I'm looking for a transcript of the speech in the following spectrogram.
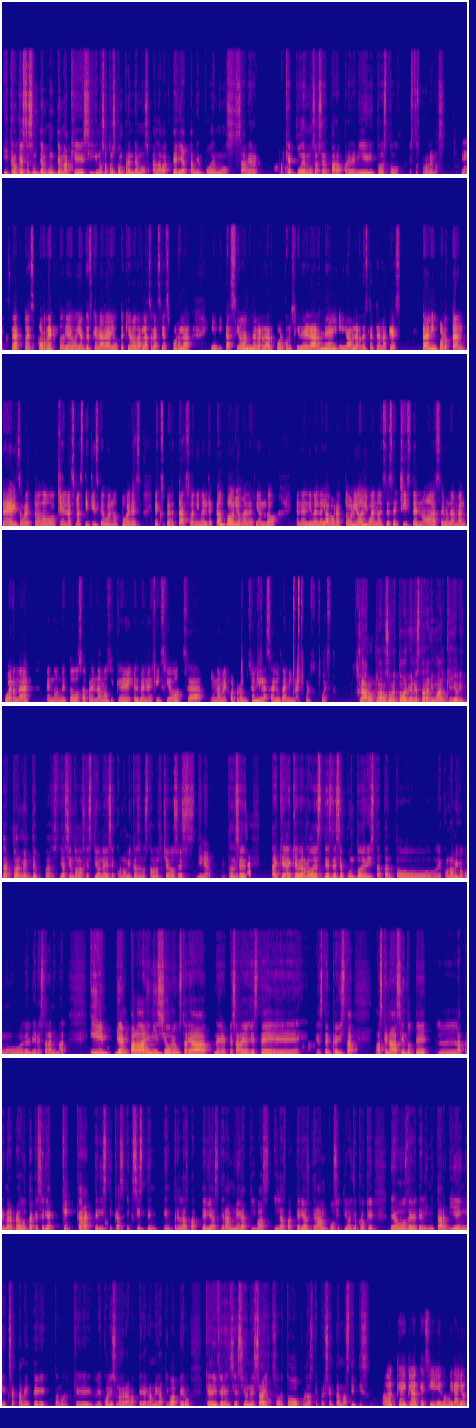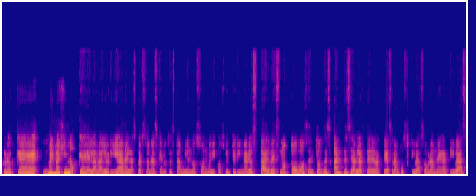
y creo que este es un, un tema que si nosotros comprendemos a la bacteria, también podemos saber qué podemos hacer para prevenir y todos esto, estos problemas. Exacto, es correcto, Diego. Y antes que nada, yo te quiero dar las gracias por la invitación, de verdad, por considerarme y hablar de este tema que es tan importante y sobre todo en las mastitis, que bueno, tú eres expertazo a nivel de campo, yo me defiendo en el nivel de laboratorio y bueno, ese es el chiste, ¿no? Hacer una mancuerna en donde todos aprendamos y que el beneficio sea una mejor producción y la salud animal, por supuesto. Claro, claro, sobre todo el bienestar animal que ahorita actualmente, pues, ya haciendo las gestiones económicas de los tablos lecheros, es dinero. Entonces, hay que, hay que verlo desde ese punto de vista, tanto económico como del bienestar animal. Y bien, para dar inicio, me gustaría eh, empezar este, esta entrevista más que nada haciéndote la primera pregunta que sería, ¿qué características existen entre las bacterias gram negativas y las bacterias gram positivas? Yo creo que debemos de delimitar bien exactamente, bueno, que E. coli es una bacteria gram negativa, pero ¿qué diferenciaciones hay, sobre todo por las que presentan mastitis? Ok, claro que sí, Diego. Mira, yo creo que, me imagino que la mayoría de las personas que nos están viendo son médicos veterinarios, tal vez no todos, entonces antes de hablarte de bacterias gram positivas o gram negativas,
